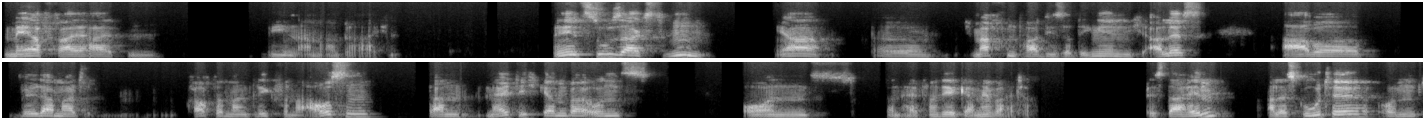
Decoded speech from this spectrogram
mehr Freiheiten wie in anderen Bereichen. Wenn jetzt du sagst, hm, ja, äh, ich mache ein paar dieser Dinge, nicht alles, aber will da mal, braucht da mal einen Blick von außen, dann melde dich gern bei uns und dann helfen wir dir gerne weiter. Bis dahin, alles Gute und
